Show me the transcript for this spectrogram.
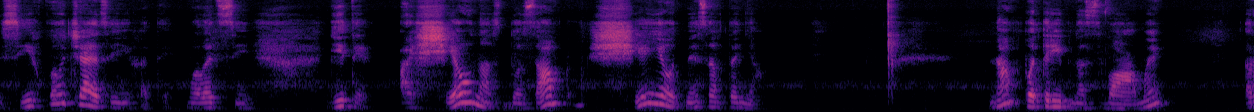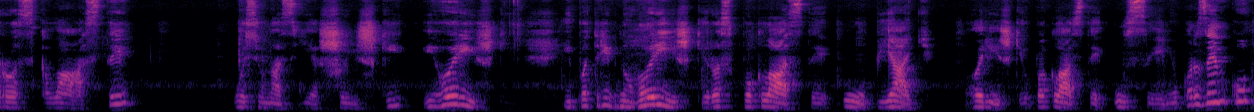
Усіх виходить їхати. Молодці. Діти, а ще у нас до замку ще є одне завдання. Нам потрібно з вами розкласти, ось у нас є шишки і горішки. І потрібно горішки роз- покласти у 5 горішків покласти у синю корзинку,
